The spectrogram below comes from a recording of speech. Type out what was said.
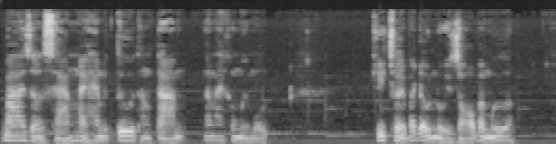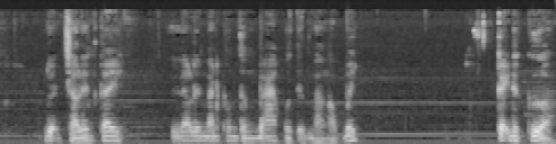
3 giờ sáng ngày 24 tháng 8 năm 2011, khi trời bắt đầu nổi gió và mưa, Luyện trèo lên cây, leo lên ban công tầng 3 của tiệm vàng Ngọc Bích. Cậy được cửa,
